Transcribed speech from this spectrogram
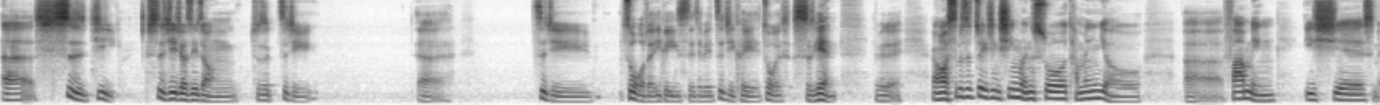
呃试剂，试剂就是一种就是自己呃自己做的一个意思，这边自己可以做实验，对不对？然后是不是最近新闻说他们有呃发明一些什么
